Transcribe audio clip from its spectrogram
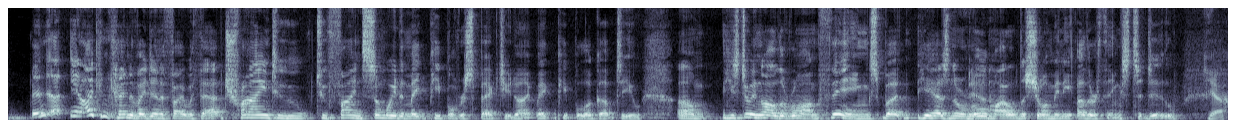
and uh, you know, I can kind of identify with that. Trying to to find some way to make people respect you, to make people look up to you. Um, he's doing all the wrong things, but he has no role yeah. model to show him any other things to do. Yeah.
